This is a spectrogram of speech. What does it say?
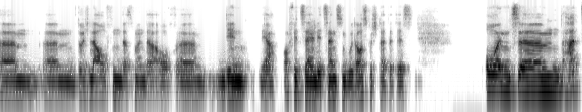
ähm, ähm, durchlaufen, dass man da auch äh, den ja, offiziellen Lizenzen gut ausgestattet ist. Und ähm, hat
